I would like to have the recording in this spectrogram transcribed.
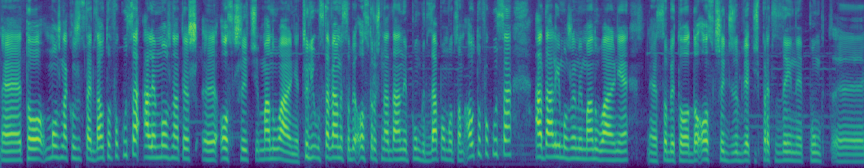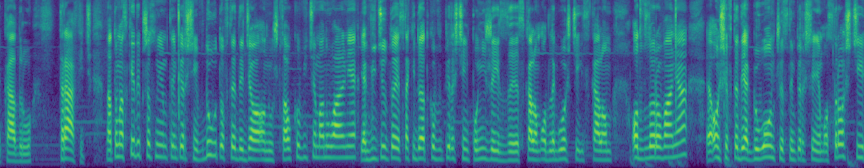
e, to można korzystać z autofokusa, ale można też e, ostrzyć manualnie, czyli ustawiamy sobie ostrość na dany punkt za pomocą autofokusa, a dalej możemy manualnie sobie to doostrzyć, żeby w jakiś precyzyjny punkt kadru trafić. Natomiast kiedy przesuniemy ten pierścień w dół, to wtedy działa on już całkowicie manualnie. Jak widzicie, tutaj jest taki dodatkowy pierścień poniżej z skalą odległości i skalą odwzorowania. E, On się wtedy jakby łączy z tym pierścieniem ostrości,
